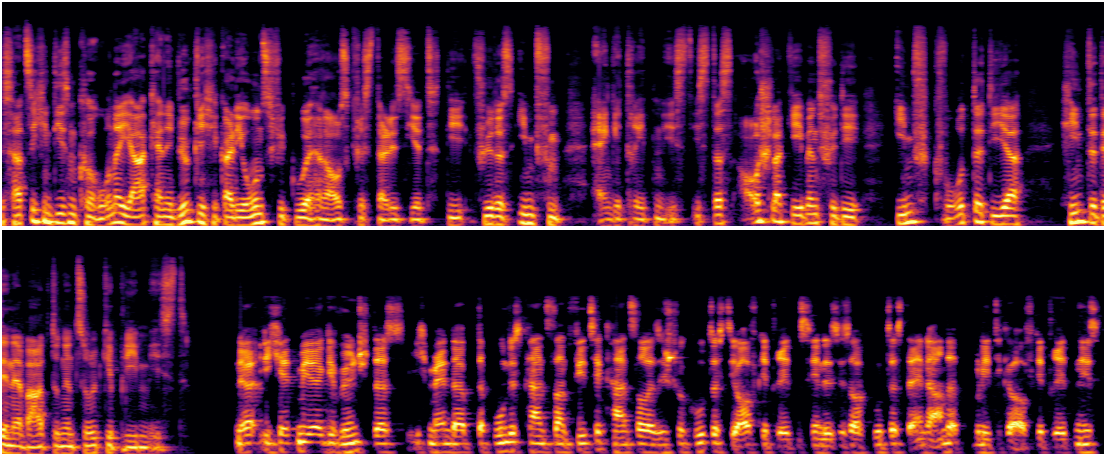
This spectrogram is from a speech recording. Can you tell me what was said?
Es hat sich in diesem Corona-Jahr keine wirkliche Galionsfigur herauskristallisiert, die für das Impfen eingetreten ist. Ist das ausschlaggebend für die Impfquote, die ja hinter den Erwartungen zurückgeblieben ist? Ja, ich hätte mir gewünscht, dass, ich meine, der, der Bundeskanzler und Vizekanzler, es ist schon gut, dass die aufgetreten sind. Es ist auch gut, dass der eine oder andere Politiker aufgetreten ist.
